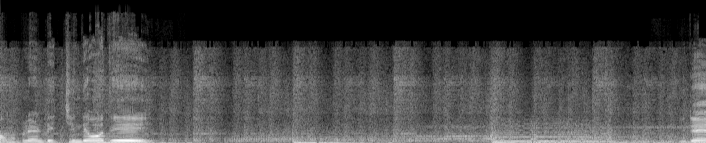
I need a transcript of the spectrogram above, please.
కంప్లైంట్ ఇచ్చింది యువతి. ఇదే.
